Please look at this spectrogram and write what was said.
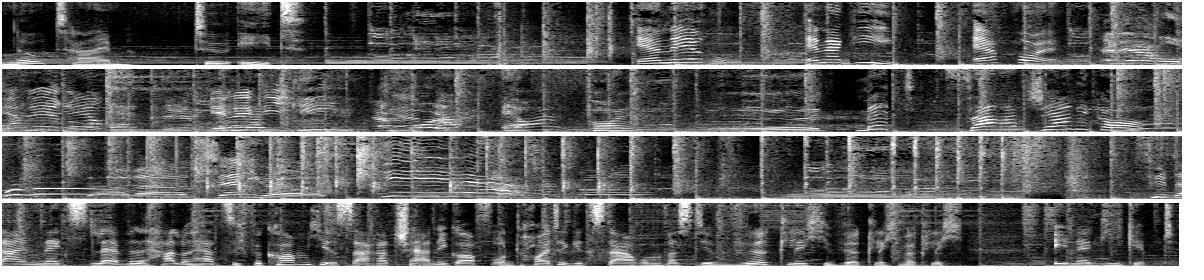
No Time to Eat. Ernährung, Energie, Erfolg. Ernährung, Ernährung, Ernährung. Energie, Erfolg. Erfolg. mit Sarah Tschernikow. Sarah Tschernigow. Yeah! Für dein Next Level. Hallo, herzlich willkommen. Hier ist Sarah Tschernigow und heute geht es darum, was dir wirklich, wirklich, wirklich Energie gibt.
